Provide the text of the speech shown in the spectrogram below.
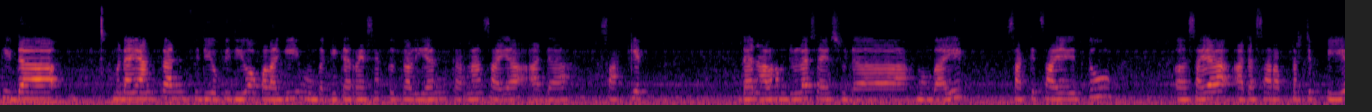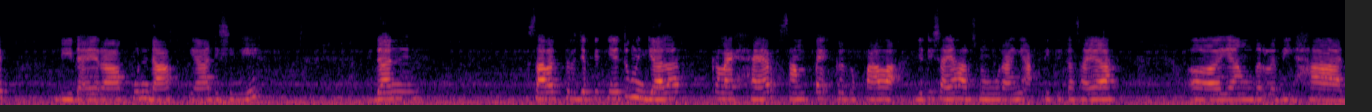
tidak menayangkan video-video apalagi membagikan resep ke kalian karena saya ada sakit. Dan alhamdulillah saya sudah membaik. Sakit saya itu uh, saya ada saraf terjepit di daerah pundak ya di sini. Dan saraf terjepitnya itu menjalar ke leher sampai ke kepala. Jadi saya harus mengurangi aktivitas saya uh, yang berlebihan.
